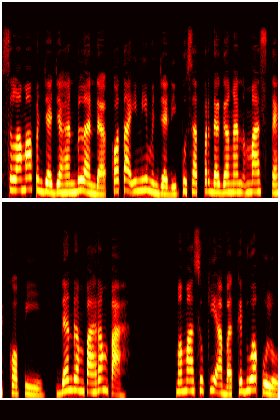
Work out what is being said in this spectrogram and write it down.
Selama penjajahan Belanda, kota ini menjadi pusat perdagangan emas, teh, kopi, dan rempah-rempah. Memasuki abad ke-20,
